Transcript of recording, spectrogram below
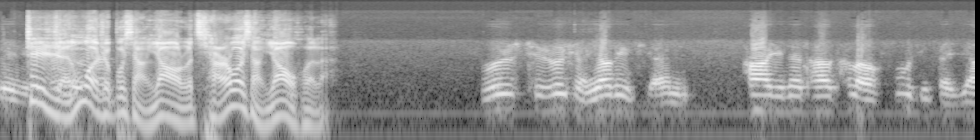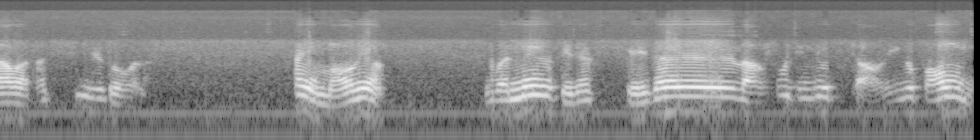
对。这人我是不想要了，钱儿我想要回来。不是，其实想要这钱，他现在他他老父亲在家吧，他七十多了，他有毛病。我那个给他给他老父亲就找了一个保姆，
